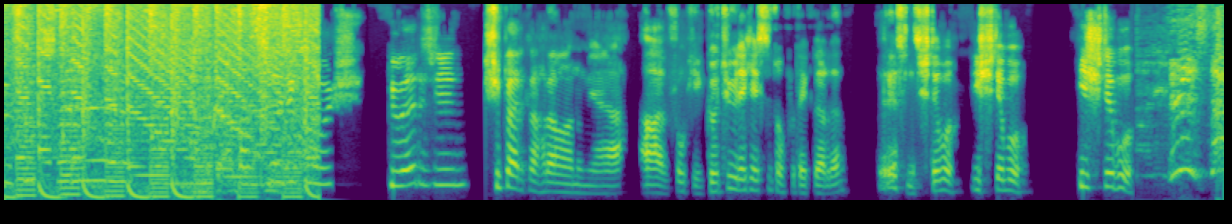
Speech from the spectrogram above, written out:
Yusuf Sarı! Aslanı kuş! Güvercin! Süper kahramanım ya. Abi çok iyi. Götüyle kesti topu tekrardan. Görüyorsunuz işte bu. İşte bu. İşte bu. İşte bu!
